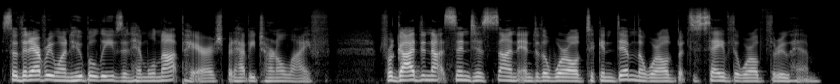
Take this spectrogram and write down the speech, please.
so that everyone who believes in him will not perish, but have eternal life. For God did not send his Son into the world to condemn the world, but to save the world through him.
